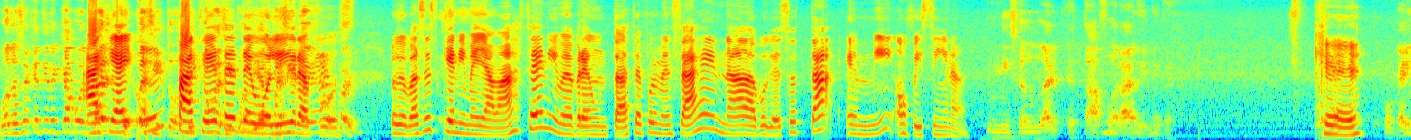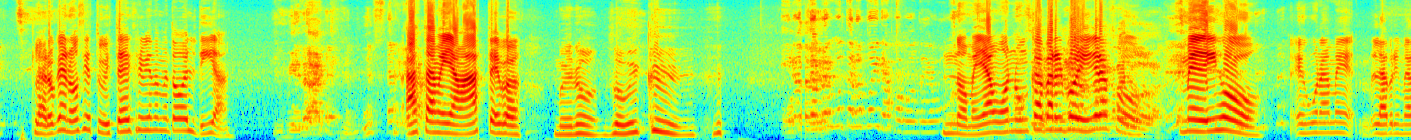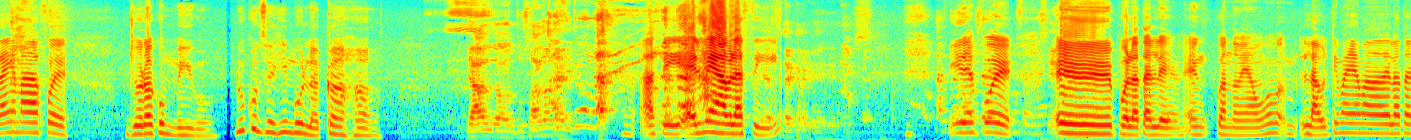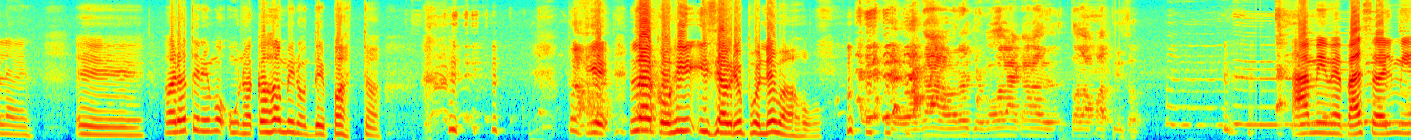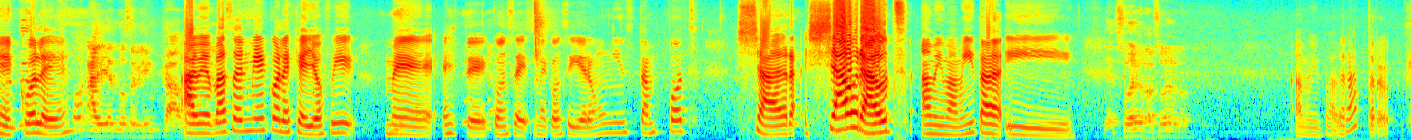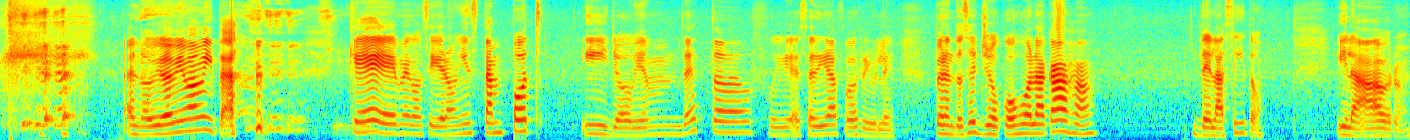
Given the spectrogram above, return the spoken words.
Por eso es que tienen que aportar Aquí hay un pesito, un paquete pesitos, de bolígrafos. Lo que pasa es que ni me llamaste ni me preguntaste por mensaje, nada, porque eso está en mi oficina. Mi celular está fuera del límite. ¿Qué? Claro que no, si estuviste escribiéndome todo el día. Y mira. Hasta me llamaste, pero... Mira, ¿sabes qué? Y no te preguntan los bolígrafos cuando te llaman. No me llamó No, nunca para el bolígrafo. Me dijo, en una me, la primera llamada fue, llora conmigo, no conseguimos la caja. Ya, lo- tú sabes lo Así que. tú hablas. Así, él me habla así. Y después, eh, por la tarde, en, cuando me llamó, la última llamada de la tarde, me eh, ahora tenemos una caja menos de pasta. Porque la cogí y se abrió por debajo. Quedó cabrón, llegó a la casa de toda la pastizo. A mí me pasó el miércoles. Está cayéndose bien cabrón. A mí me pasó el miércoles que yo fui, me, este, conse- me consiguieron un Instant Pot. Shout, shout out a mi mamita y suegro, suegro. a mi padrastro. Al novio de mi mamita. Sí. Que me consiguieron un Instant Pot y yo bien de esto, fui, ese día fue horrible. Pero entonces yo cojo la caja de lacito y la abro.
